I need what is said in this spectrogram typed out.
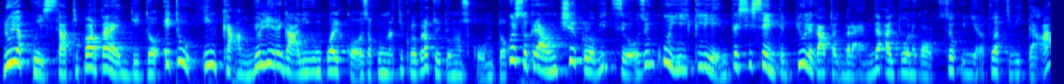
Lui acquista, ti porta reddito e tu in cambio gli regali un qualcosa con un articolo gratuito o uno sconto. Questo crea un circolo vizioso in cui il cliente si sente più legato al brand, al tuo negozio, quindi alla tua attività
